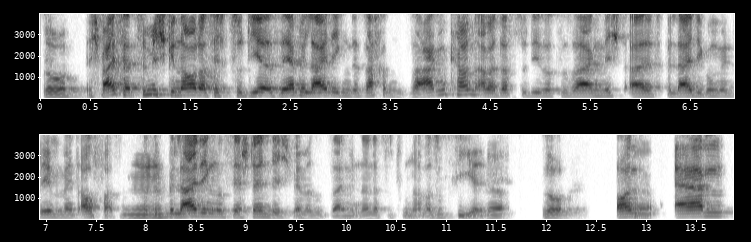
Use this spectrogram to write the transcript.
So, ich weiß ja ziemlich genau, dass ich zu dir sehr beleidigende Sachen sagen kann, aber dass du die sozusagen nicht als Beleidigung in dem Moment auffasst. Also mhm. Also wir beleidigen uns ja ständig, wenn wir sozusagen miteinander zu tun haben, also viel. Ja. So. Und ja. ähm,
